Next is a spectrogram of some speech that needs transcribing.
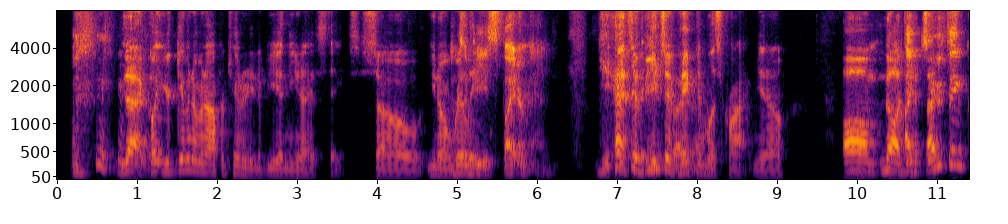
Exactly. but you're giving them an opportunity to be in the United States. So you know, to really, be Spider-Man. yeah, it's a, be it's a victimless crime. You know, Um, no, dude, I the fact- do think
